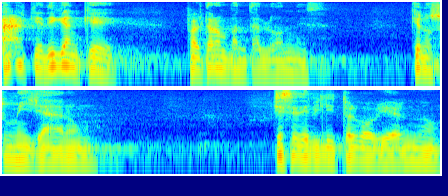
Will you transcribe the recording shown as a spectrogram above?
Ah, que digan que faltaron pantalones, que nos humillaron que se debilitó el gobierno.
